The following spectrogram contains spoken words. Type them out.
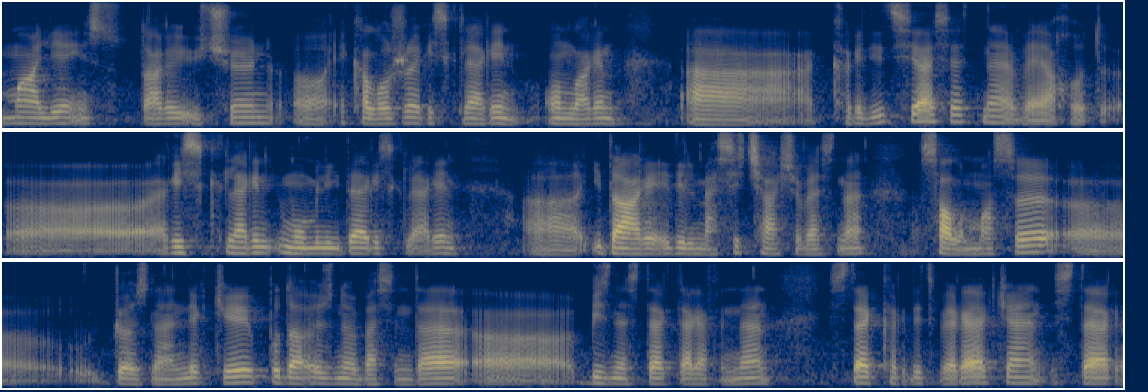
maliyyə institutları üçün ekoloji risklərin, onların kredit siyasətinə və yaxud risklərin ümumilikdə risklərin idarə edilməsi çərçivəsinə salınması gözlənilir ki, bu da öz növbəsində bizneslər tərəfindən istər kredit verərkən, istər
